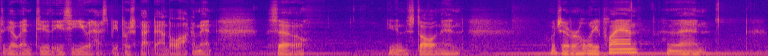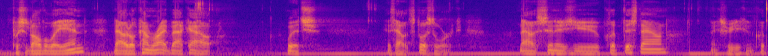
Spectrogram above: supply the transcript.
to go into the ECU, it has to be pushed back down to lock them in. So you can install it in whichever hole you plan and then push it all the way in. Now it'll come right back out, which is how it's supposed to work. Now as soon as you clip this down, make sure you can clip,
